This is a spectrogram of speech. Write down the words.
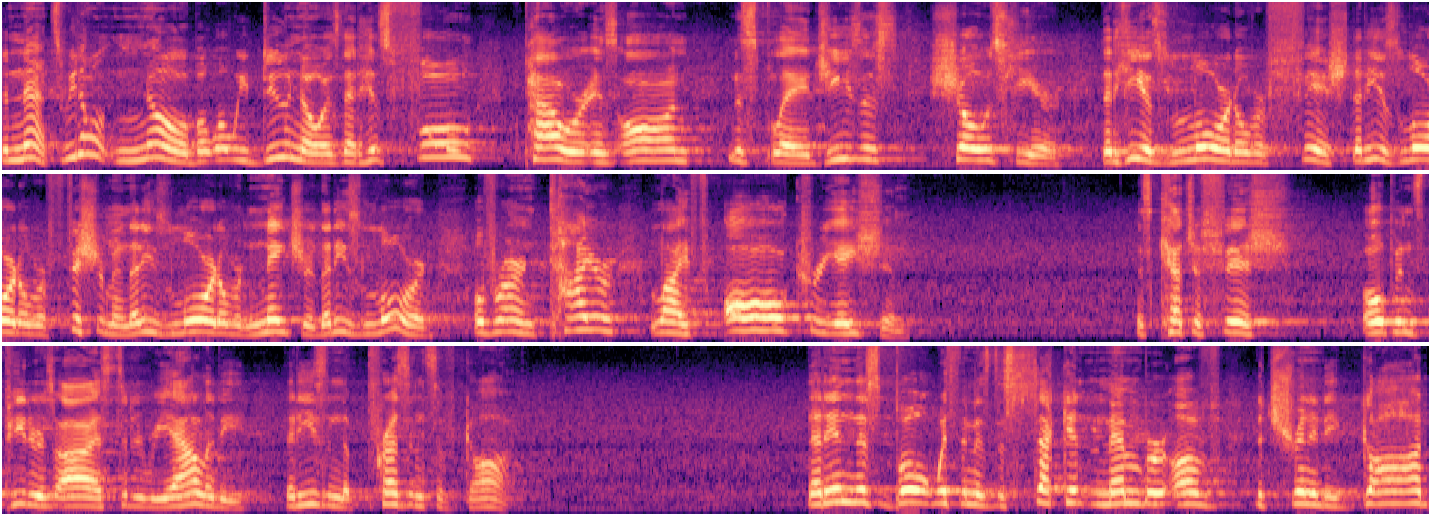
the nets. We don't know, but what we do know is that his full power is on display. Jesus shows here that he is Lord over fish, that he is Lord over fishermen, that he's Lord over nature, that he's Lord over our entire life, all creation. This catch of fish opens Peter's eyes to the reality that he's in the presence of God that in this boat with him is the second member of the Trinity God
